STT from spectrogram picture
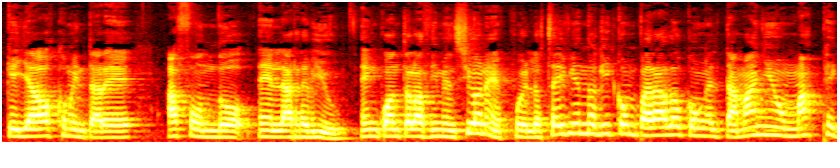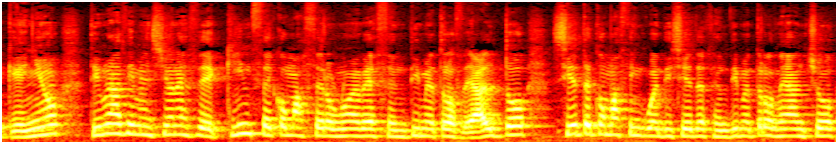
que ya os comentaré a fondo en la review. En cuanto a las dimensiones, pues lo estáis viendo aquí comparado con el tamaño más pequeño, tiene unas dimensiones de 15,09 centímetros de alto, 7,57 centímetros de ancho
